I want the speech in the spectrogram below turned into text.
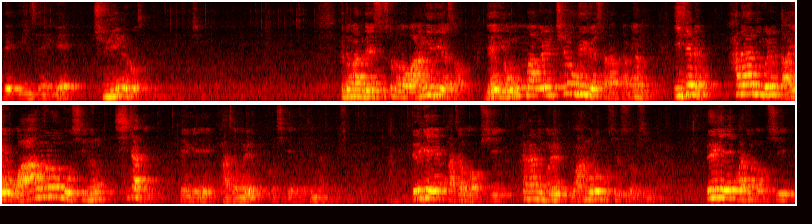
내 인생의 주인으로 섬기는 것입니다. 그동안 내 스스로가 왕이 되어서 내 욕망을 채우기 위해 살았다면 이제는 하나님을 나의 왕으로 모시는 시작이 회개의 과정을 거치게 된다는. 회개의 과정 없이 하나님을 왕으로 모실 수 없습니다. 회개의 과정 없이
